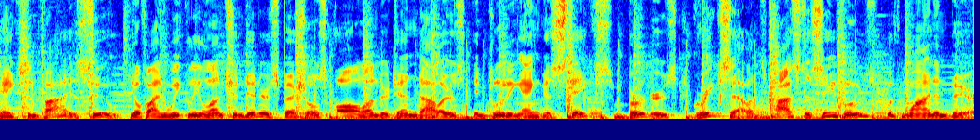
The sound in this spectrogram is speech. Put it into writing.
cakes and pies too. You'll find weekly lunch and dinner specials all under $10, including Angus steaks, burgers, Greek salads, pasta seafoods with wine and beer.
